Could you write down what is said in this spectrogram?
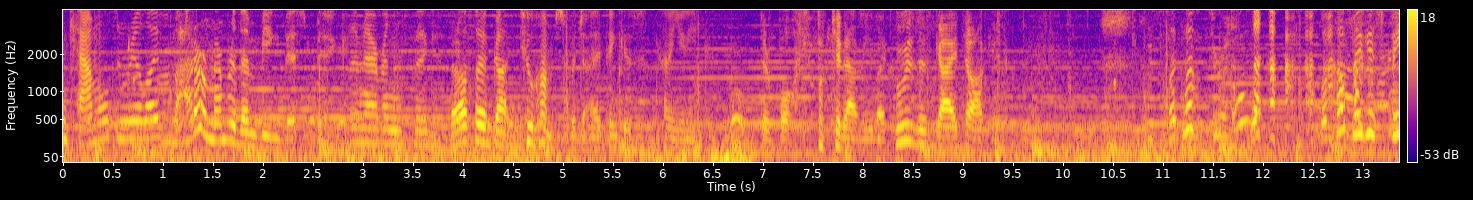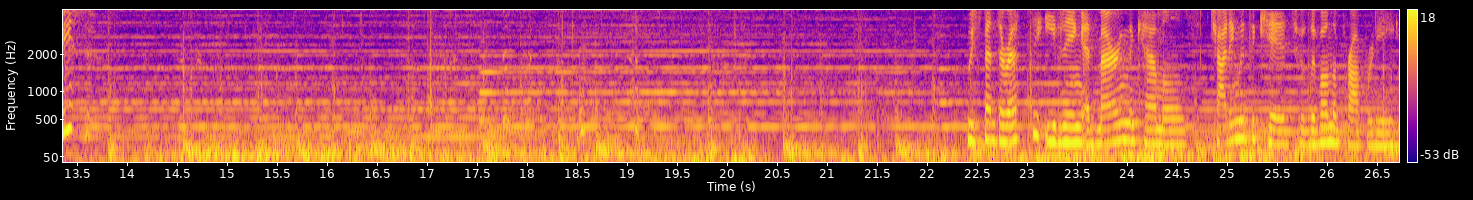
Seen camels in real life, but I don't remember them being this big. They've never been this big. They also got two humps, which I think is kind of unique. They're both looking at me like, who's this guy talking? Look, look, look how big his face is. We spent the rest of the evening admiring the camels, chatting with the kids who live on the property,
